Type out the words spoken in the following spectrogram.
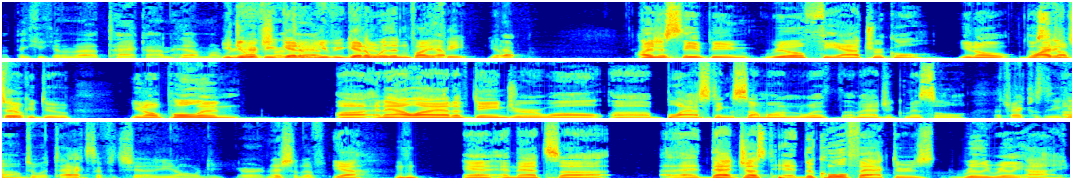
I think you get an attack on him. You do if you get him if you get him within five Yep. feet. Yep. I just see it being real theatrical. You know, the Oh, I do stuff you could do. You know, pulling uh, an ally out of danger while uh, blasting someone with a magic missile. That's right, because you get Um, two attacks if it's you know your initiative. Yeah, Mhm. and and that's uh, that, that just the cool factor is really really high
